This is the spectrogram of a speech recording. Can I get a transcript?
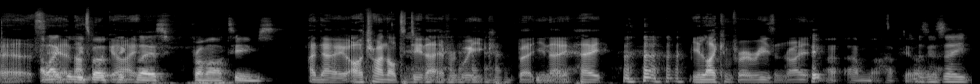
Uh, so I like yeah, that we that's both guy. pick players from our teams. I know. I'll try not to do that every week, but you know, hey, you like him for a reason, right? I, I'm not happy. I was going to say,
